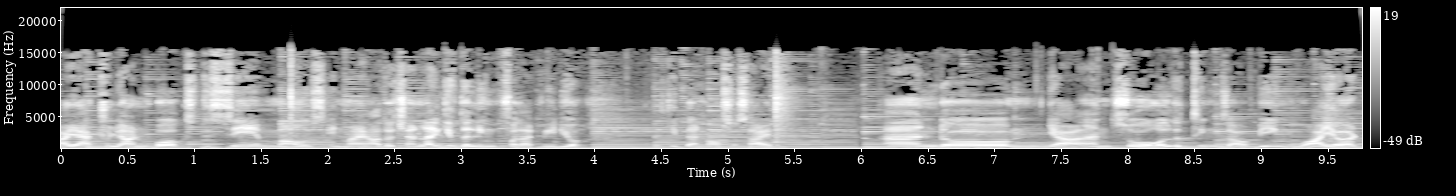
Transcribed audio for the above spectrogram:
I actually unboxed the same mouse in my other channel. I'll give the link for that video. I'll keep that mouse aside. And um, yeah, and so all the things are being wired,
